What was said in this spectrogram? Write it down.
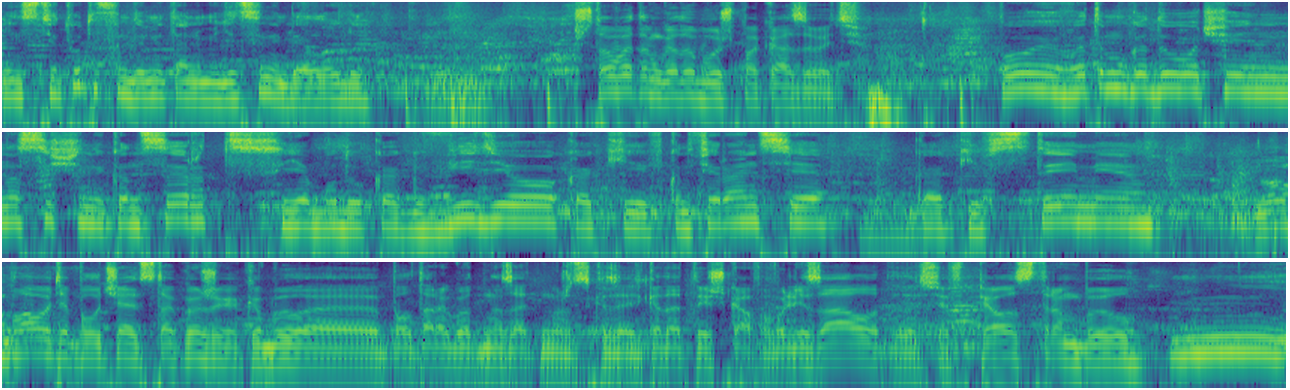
Института фундаментальной медицины и биологии. Что в этом году будешь показывать? Ой, в этом году очень насыщенный концерт. Я буду как в видео, как и в конференции, как и в стеме. Ну, амплуа у тебя получается такой же, как и было полтора года назад, можно сказать, когда ты из шкафа вылезал, вот это все в пестром был. Ни-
